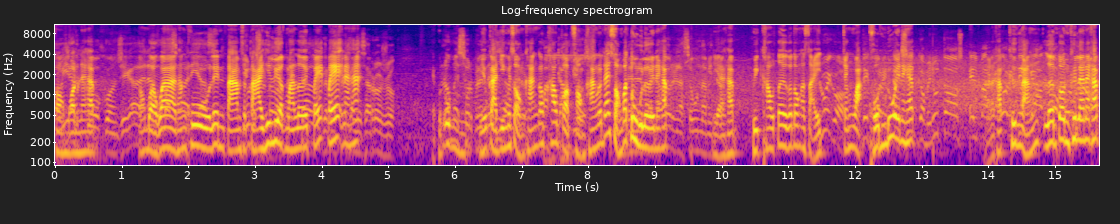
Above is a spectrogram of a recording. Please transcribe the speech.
ครองบอลนะครับ ต้องบอกว่าทั้งคู่เล่นตามสไตล์ที่เลือกมาเลยเป๊ะๆนะฮะ แต่คุณอุ้มมีโอกาสยิงไป 2 ครั้งก็เข้ากรอบ 2 ครั้งแล้วได้ 2 ประตูเลยนะครับนี่นะครับควิกเคาน์เตอร์ก็ต้องอาศัยจังหวะคมด้วยนะครับเอาละครับครึ่งหลังเริ่มต้นขึ้นแล้วนะครับ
